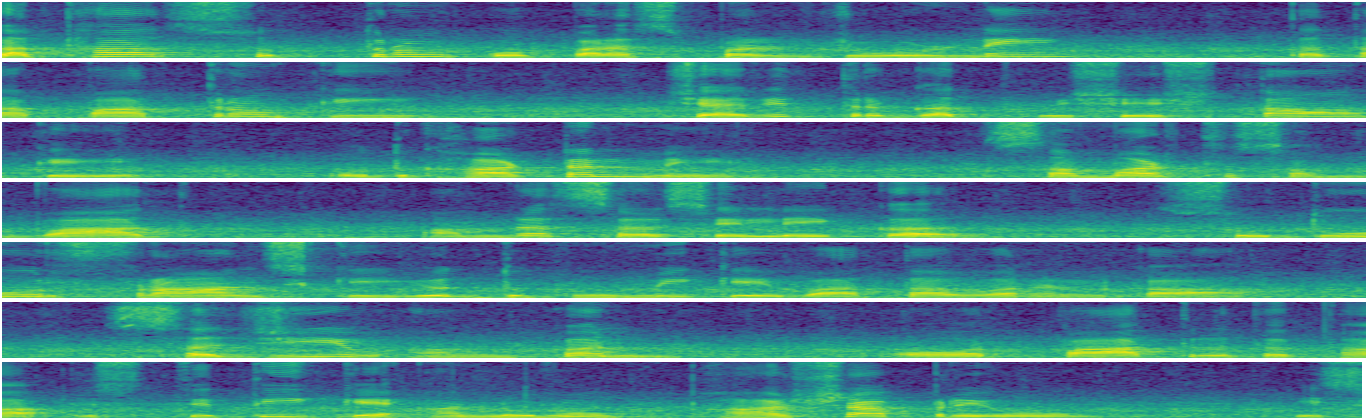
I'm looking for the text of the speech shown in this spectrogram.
कथा सूत्रों को परस्पर जोड़ने तथा पात्रों की चरित्रगत विशेषताओं के उद्घाटन में समर्थ संवाद अमृतसर से लेकर सुदूर फ्रांस की युद्ध भूमि के वातावरण का सजीव अंकन और पात्र तथा स्थिति के अनुरूप भाषा प्रयोग इस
